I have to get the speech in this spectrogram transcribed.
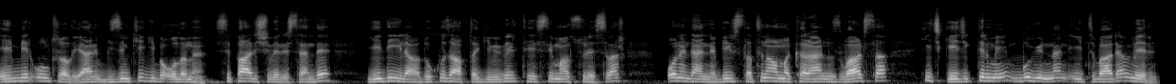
M1 Ultralı yani bizimki gibi olanı sipariş verirsen de 7 ila 9 hafta gibi bir teslimat süresi var. O nedenle bir satın alma kararınız varsa hiç geciktirmeyin. Bugünden itibaren verin.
